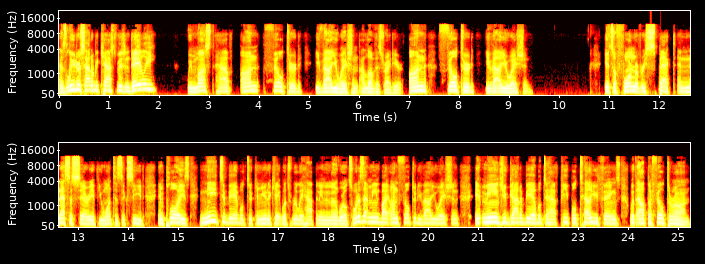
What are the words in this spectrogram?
As leaders, how do we cast vision daily? We must have unfiltered evaluation. I love this right here. Unfiltered evaluation. It's a form of respect and necessary if you want to succeed. Employees need to be able to communicate what's really happening in the world. So, what does that mean by unfiltered evaluation? It means you've got to be able to have people tell you things without the filter on.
